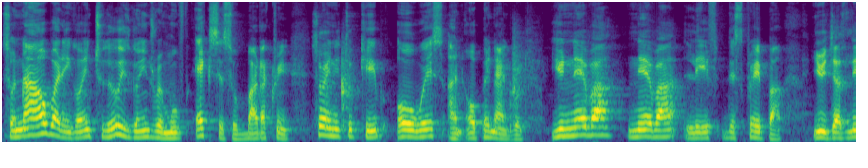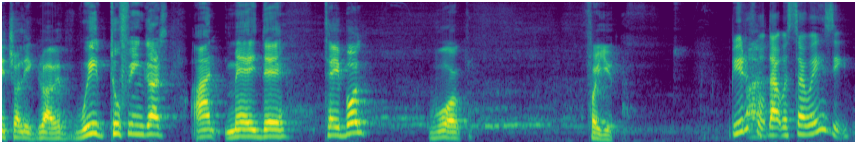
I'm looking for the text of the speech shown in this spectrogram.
So now what I'm going to do is going to remove excess of buttercream. So I need to keep always an open angle. You never, never leave the scraper. You just literally grab it with two fingers and make the table work for you. Beautiful. Ah. That was so easy.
